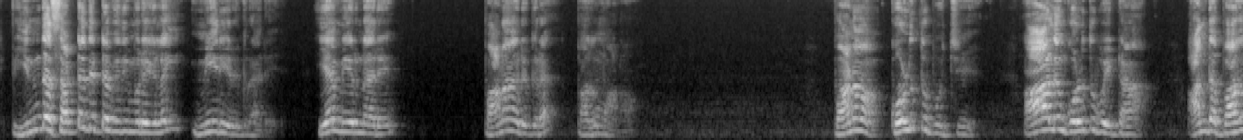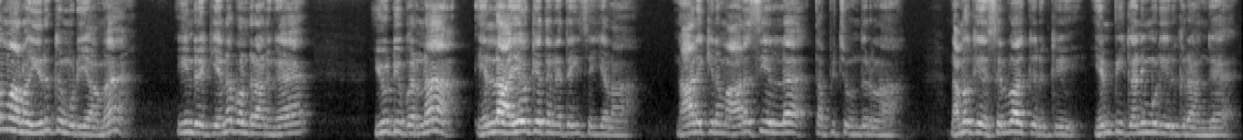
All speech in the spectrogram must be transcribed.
இப்போ இந்த சட்டத்திட்ட விதிமுறைகளை மீறி இருக்கிறாரு. ஏன் மீறினாரு? பணம் இருக்கிற பகுமானம். பணம் கொளுத்து போச்சு. ஆளும் கொளுத்து போயிட்டான். அந்த பகுமானம் இருக்க முடியாமல் இன்றைக்கு என்ன பண்ணுறானுங்க யூடியூபர்னா எல்லா அயோக்கியத்தனத்தையும் செய்யலாம். நாளைக்கு நம்ம அரசியலில் தப்பிச்சு வந்துடலாம் நமக்கு செல்வாக்கு இருக்குது எம்பி கனிமொழி இருக்கிறாங்க.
